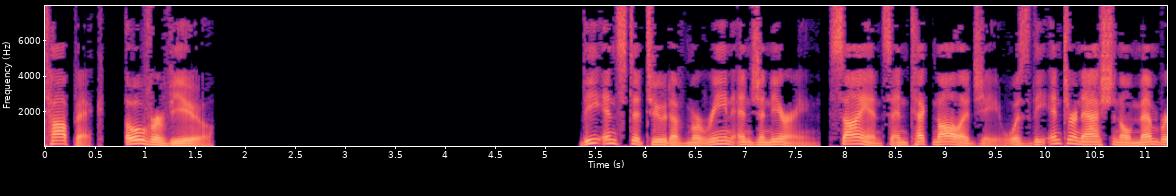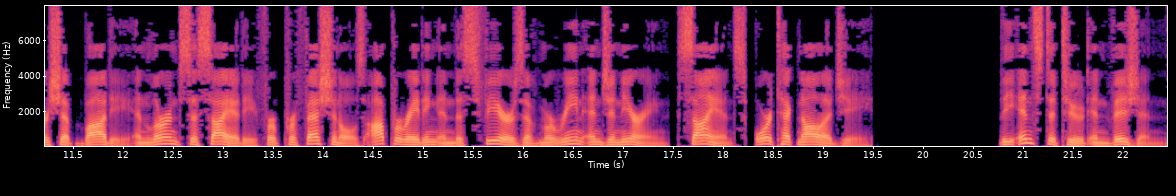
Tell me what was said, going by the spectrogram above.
Topic. Overview The Institute of Marine Engineering, Science and Technology was the international membership body and learned society for professionals operating in the spheres of marine engineering, science, or technology. The institute envisions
